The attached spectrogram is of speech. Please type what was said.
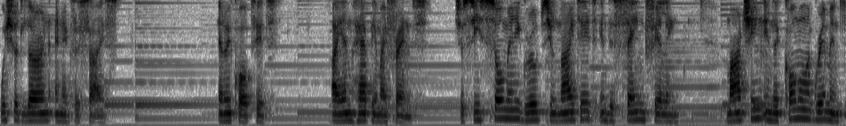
we should learn and exercise. And we quote it I am happy, my friends, to see so many groups united in the same feeling, marching in the common agreement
